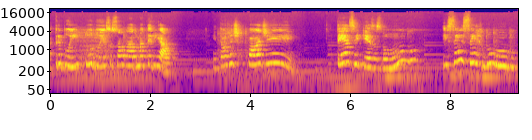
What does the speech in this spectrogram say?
atribuir tudo isso só ao lado material. Então a gente pode ter as riquezas do mundo e sem ser do mundo.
